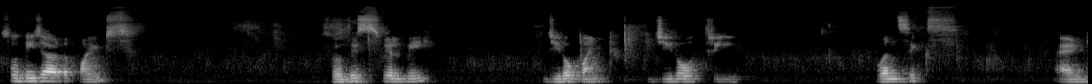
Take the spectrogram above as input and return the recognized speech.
So these are the points. So this will be 0.0316 and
